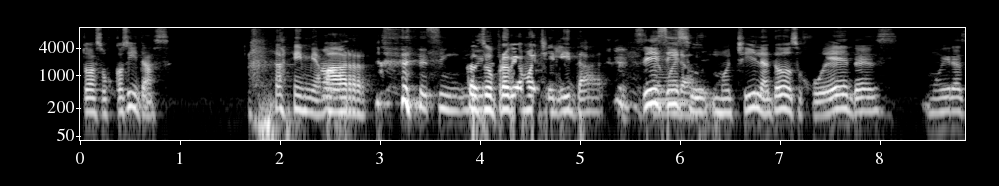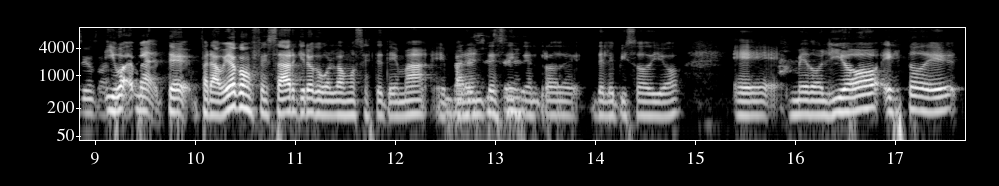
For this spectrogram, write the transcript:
todas sus cositas. Ay, mi amor. con su propia mochilita. Sí, sí, su mochila, todos sus juguetes. Muy graciosa. Igual, te, para, voy a confesar, quiero que volvamos a este tema, en paréntesis dentro del episodio. Eh, me dolió esto de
